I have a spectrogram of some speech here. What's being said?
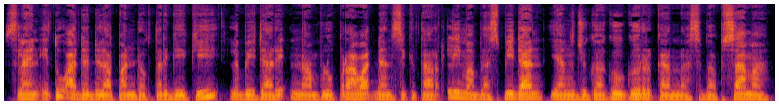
Selain itu ada 8 dokter gigi, lebih dari 60 perawat dan sekitar 15 bidan yang juga gugur karena sebab sama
